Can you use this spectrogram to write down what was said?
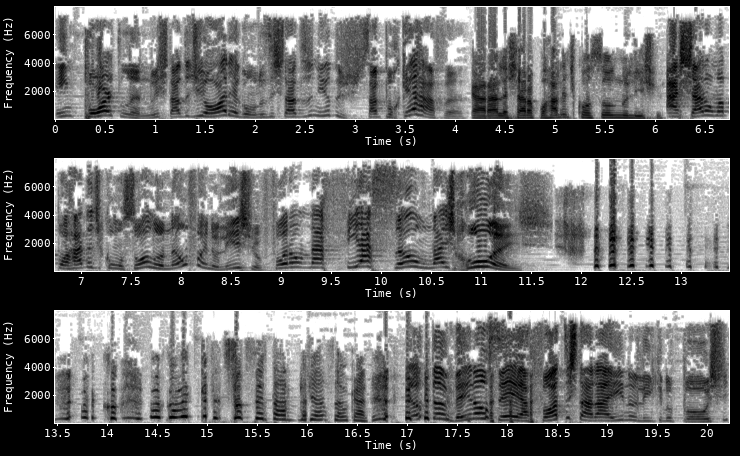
em Portland, no estado de Oregon, nos Estados Unidos. Sabe por quê, Rafa? Caralho, acharam a porrada de consolo no lixo. Acharam uma porrada de consolo? Não foi no lixo, foram na fiação, nas ruas. Como é que a pessoa acertaram na fiação, cara? Eu também não sei. A foto estará aí no link no post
